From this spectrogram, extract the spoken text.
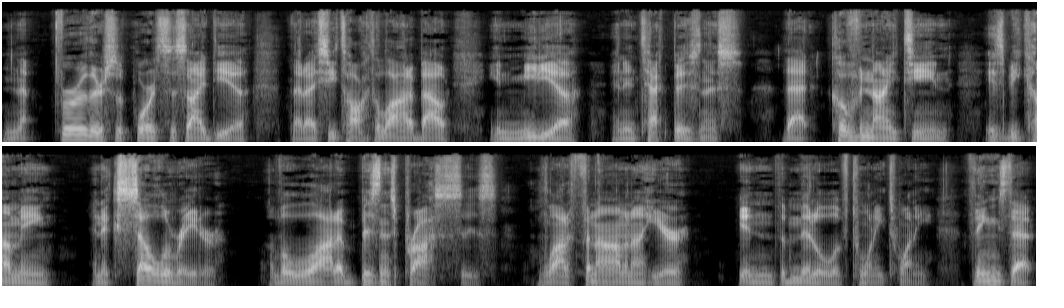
And that further supports this idea that I see talked a lot about in media and in tech business that COVID 19 is becoming an accelerator of a lot of business processes, a lot of phenomena here in the middle of 2020. Things that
